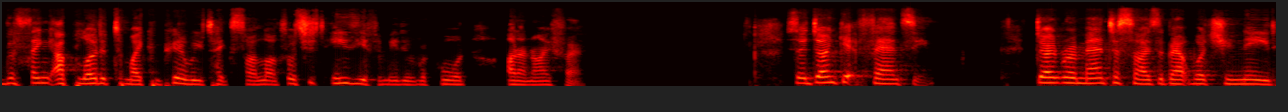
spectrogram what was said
the thing uploaded to my computer would take so long. So it's just easier for me to record on an iPhone. So don't get fancy. Don't romanticize about what you need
